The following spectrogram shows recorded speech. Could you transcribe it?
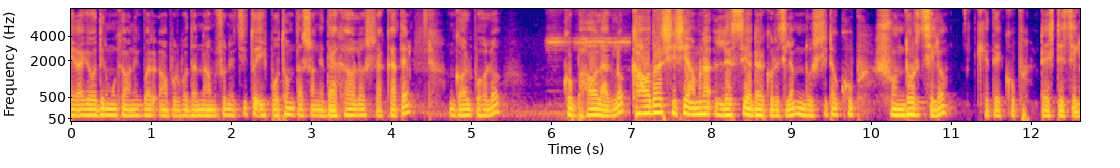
এর আগে ওদের মুখে অনেকবার অপূর্বদার নাম শুনেছি, তো এই প্রথম তার সঙ্গে দেখা হলো, সাক্ষাতে গল্প হলো, খুব ভালো লাগল। খাওয়া দাওয়ার শেষে আমরা লস্যি অর্ডার করেছিলাম লস্যিটাও খুব সুন্দর ছিল, খেতে খুব টেস্টি ছিল।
